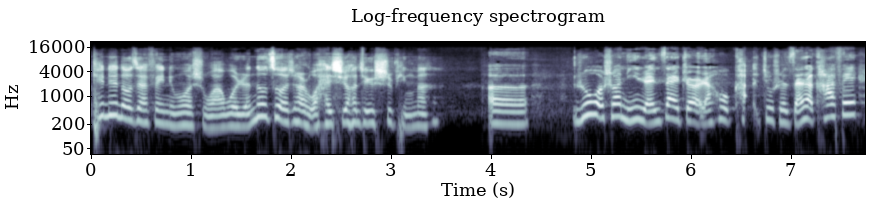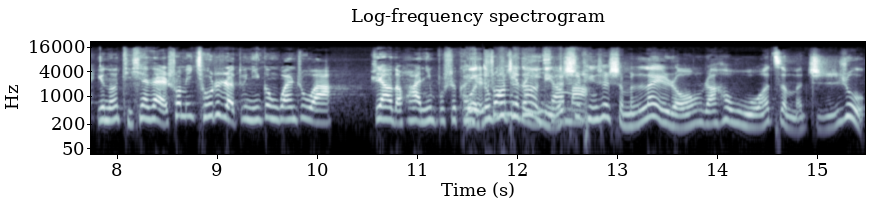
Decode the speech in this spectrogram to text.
天天都在非你莫属啊，我人都坐这儿，我还需要这个视频吗？呃，如果说您人在这儿，然后咖就是咱的咖啡又能体现在，说明求职者对您更关注啊。这样的话，您不是可我都不以双知道你面的营销吗？的视频是什么内容，然后我怎么植入？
